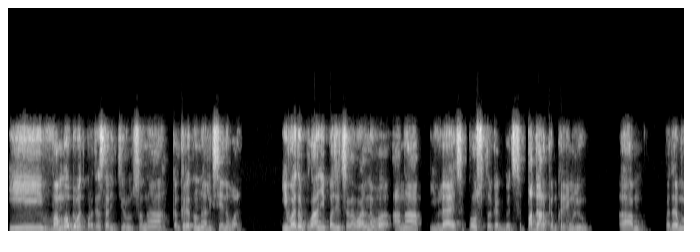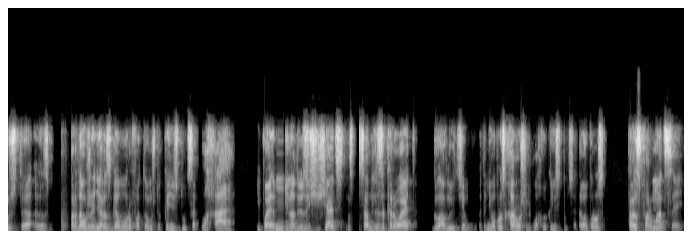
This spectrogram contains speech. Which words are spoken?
И во многом этот протест ориентируется на, конкретно на Алексея Навального. И в этом плане позиция Навального, она является просто, как бы, подарком Кремлю, а, потому что э, продолжение разговоров о том, что Конституция плохая, и поэтому не надо ее защищать, на самом деле закрывает главную тему. Это не вопрос хорошей или плохой конституции, это вопрос трансформации,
